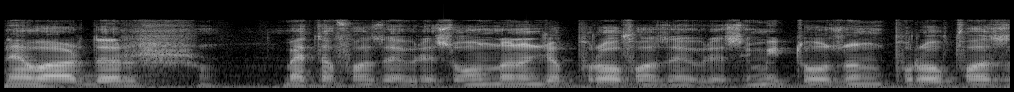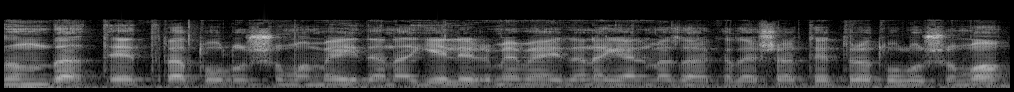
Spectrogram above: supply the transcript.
ne vardır? Metafaz evresi, ondan önce profaz evresi. Mitozun profazında tetrat oluşumu meydana gelir mi? Meydana gelmez arkadaşlar. Tetrat oluşumu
